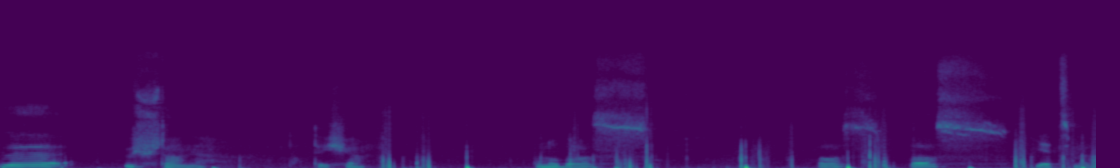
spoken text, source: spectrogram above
Ve 3 tane. Muhteşem. Bunu bas. Bas. Bas. Yetmedi.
